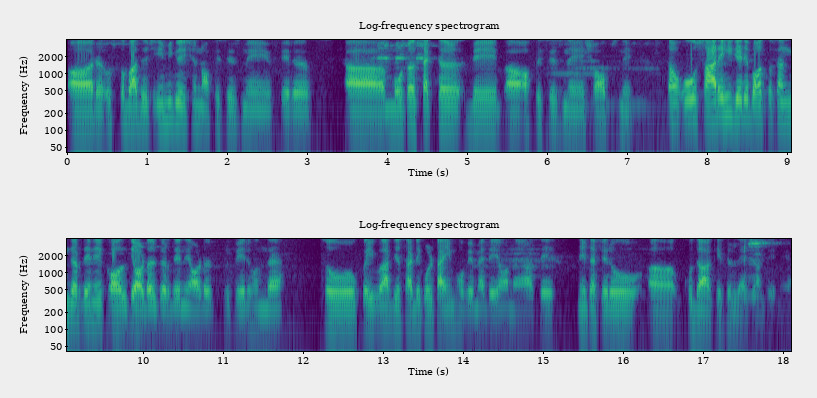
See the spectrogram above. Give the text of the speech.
ਔਰ ਉਸ ਤੋਂ ਬਾਅਦ ਵਿੱਚ ਇਮੀਗ੍ਰੇਸ਼ਨ ਆਫਿਸਿਸ ਨੇ ਫਿਰ ਮੋਟਰ ਸੈਕਟਰ ਦੇ ਆਫਿਸਿਸ ਨੇ ਸ਼ਾਪਸ ਨੇ ਤਾਂ ਉਹ ਸਾਰੇ ਹੀ ਜਿਹੜੇ ਬਹੁਤ ਪਸੰਦ ਕਰਦੇ ਨੇ ਕਾਲ ਤੇ ਆਰਡਰ ਕਰਦੇ ਨੇ ਆਰਡਰ ਪ੍ਰਿਪੇਅਰ ਹੁੰਦਾ ਸੋ ਕਈ ਵਾਰ ਜੇ ਸਾਡੇ ਕੋਲ ਟਾਈਮ ਹੋਵੇ ਮੈਂ ਦੇ ਆਉਣਾ ਤੇ ਨਹੀਂ ਤਾਂ ਫਿਰ ਉਹ ਖੁਦ ਆ ਕੇ ਫਿਰ ਲੈ ਜਾਂਦੇ ਨੇ।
